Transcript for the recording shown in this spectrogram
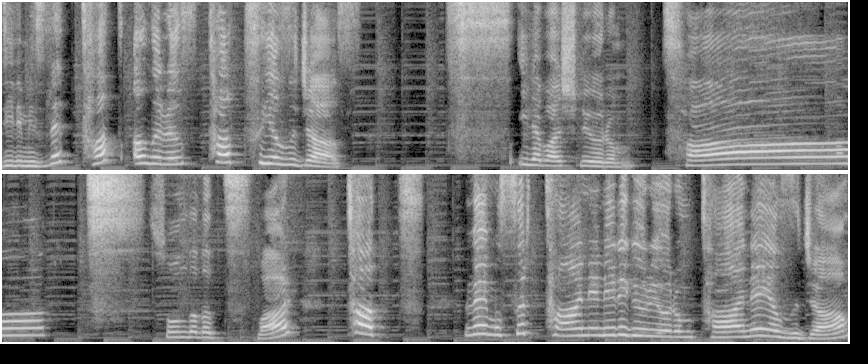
dilimizle tat alırız. Tat yazacağız. T ile başlıyorum. Tat. Sonunda da t var. Tat. Ve mısır taneleri görüyorum. Tane yazacağım.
